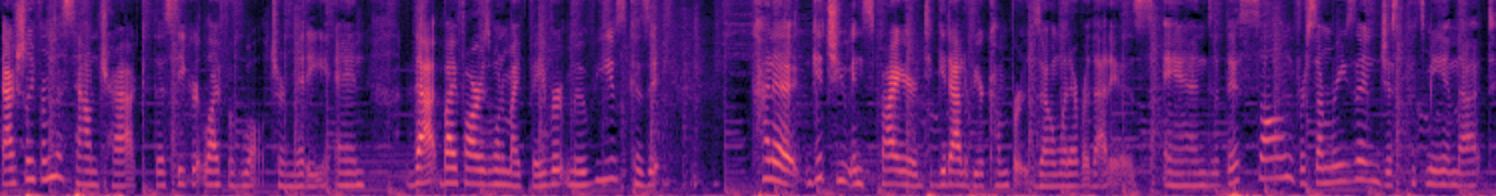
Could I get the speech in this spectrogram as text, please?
actually from the soundtrack, The Secret Life of Walter Mitty, and that by far is one of my favorite movies because it kind of gets you inspired to get out of your comfort zone, whatever that is. And this song, for some reason, just puts me in that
